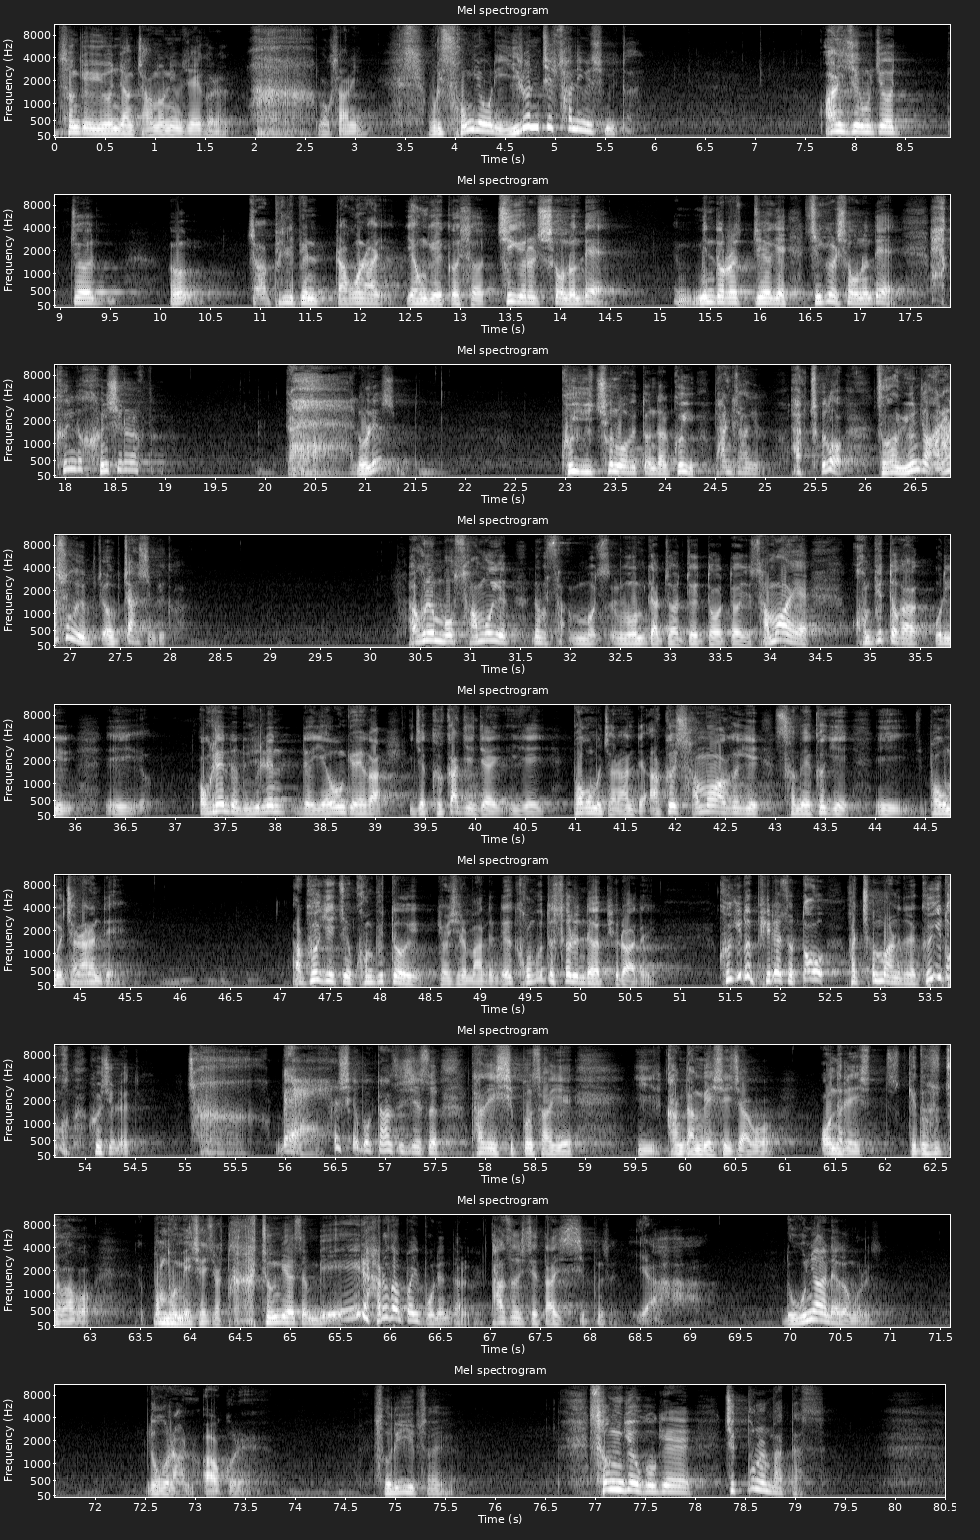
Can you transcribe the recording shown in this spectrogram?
성교위원장 장로님 제 그래. 하, 목사님, 우리 성교원에 이런 집사님이 있습니다. 아니 지금 저저 어? 저 필리핀 라고나 영교에 거서 지교를 세우는데 민도로 지역에 지교를 세우는데 아, 그러니까 헌신을 야, 놀랐습니다. 그 2,500돈 거의 반장이 아, 저도 저 위원장 안 할 수가 없, 없지 않습니까? 아, 그럼 뭐 사모에, 뭐, 뭐 뭡니까, 저, 저, 또, 또, 사모아에 컴퓨터가 우리, 이, 오클랜드, 뉴질랜드 예원교회가 이제 그까지 이제, 이제 복음을 전하는데, 아, 그 사모아 거기 섬에 거기 이 복음을 전하는데, 아, 거기 지금 컴퓨터 교실을 만드는데, 컴퓨터 서른 대가 필요하다. 거기도 필요해서 또 한 천만 원 들어, 거기도 허실했대. 참, 매일 새벽 5시에서 5시 10분 사이에 이 강단 메시지하고 오늘의 기도 수첩하고 본부 메시지를 다 정리해서 매일 하루도 안 빠지 보낸다는 거예요. 5시에 5시 10분 사이. 이야. 누구냐 내가 모르겠어. 누구란? 아 그래. 서리 집사예요. 성교국의 직분을 맡았어.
